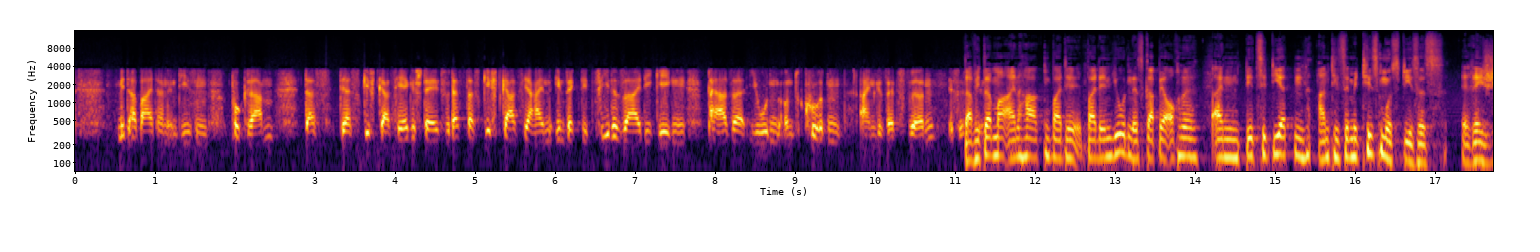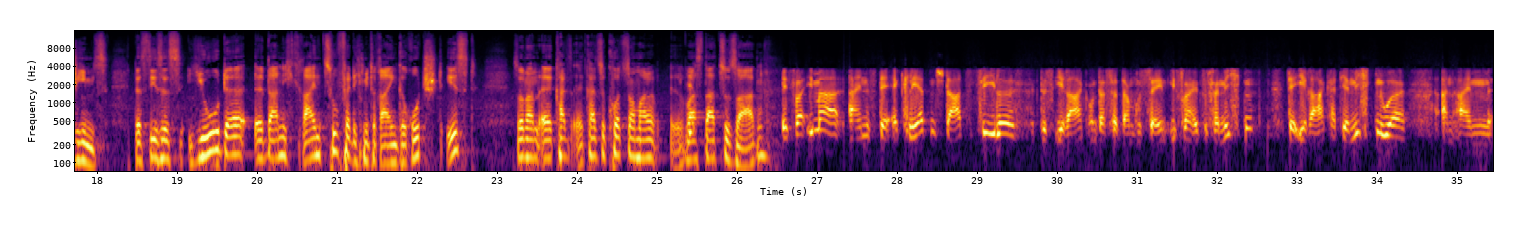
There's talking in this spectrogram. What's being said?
Mitarbeitern in diesem Programm, dass das Giftgas hergestellt wird, dass das Giftgas ja ein Insektizide sei, die gegen Perser, Juden und Kurden eingesetzt würden. Darf ich da mal einhaken bei den, bei den Juden? Es gab ja auch eine, einen dezidierten Antisemitismus dieses Regimes, dass dieses Jude äh, da nicht rein zufällig mit reingerutscht ist, sondern äh, kannst, kannst du kurz noch mal äh, was dazu sagen? Es war immer eines der erklärten Staatsziele des Irak unter Saddam Hussein, Israel zu vernichten. Der Irak hat ja nicht nur an einem äh,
